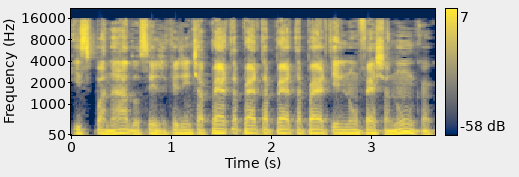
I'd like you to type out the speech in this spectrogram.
espanado, ou seja, que a gente aperta, aperta, aperta, aperta e ele não fecha nunca,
